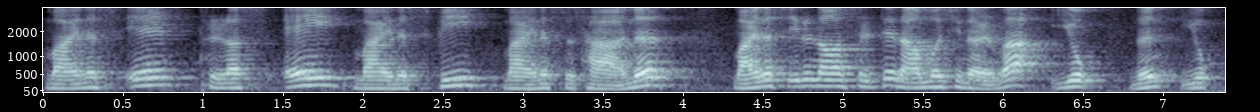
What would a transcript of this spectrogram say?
마이너스 1 플러스 a 마이너스 b 마이너스 4는 마이너스 1을 넣었을 때 나머지는 얼마? 6는 6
